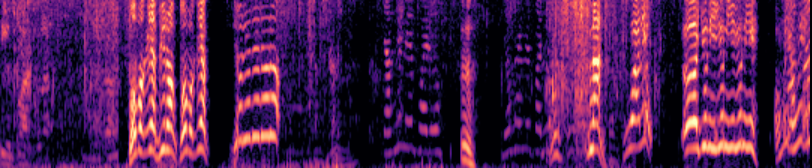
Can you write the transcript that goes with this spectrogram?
บีบออกตัวบักเอียบพี่น้องตัวบักเอียบเดี๋ยวเดี๋ยวเดี๋ยวเดี๋ยวจับให้แม่ปล่อยดูอืมเดี๋ยวให้แม่ปล่อยดูนั่นว่าเร็ว เอออยู่นี่อยู่นี่อยู่นี่เอาไม่เอาไม่เอา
